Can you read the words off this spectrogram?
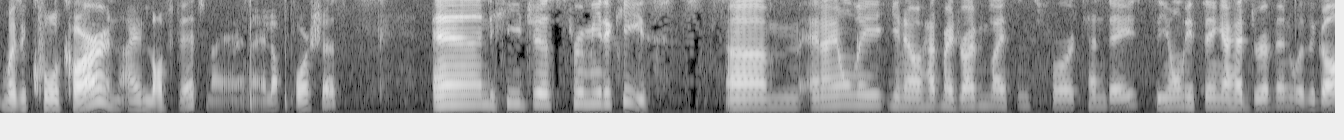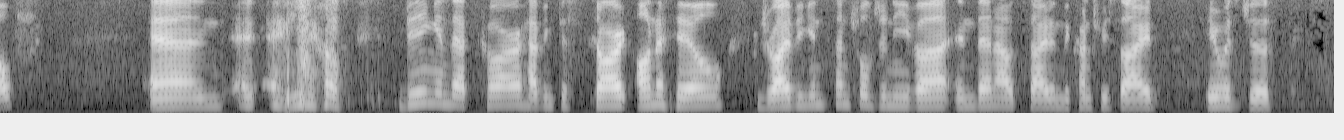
was a cool car, and I loved it, and I, and I love Porsches. And he just threw me the keys, um, and I only, you know, had my driving license for ten days. The only thing I had driven was a Golf, and, and, and you know, being in that car, having to start on a hill, driving in central Geneva, and then outside in the countryside, it was just,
